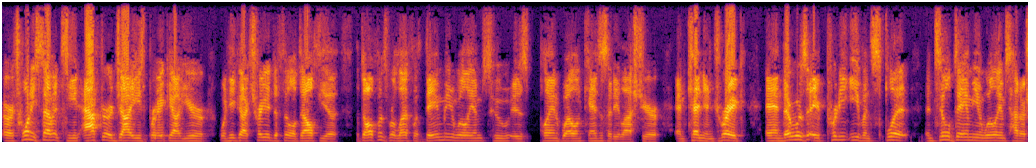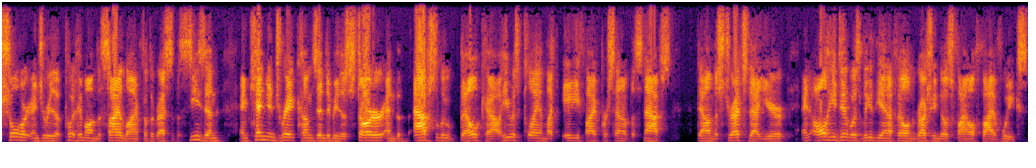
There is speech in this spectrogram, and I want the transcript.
or 2017, after Ajayi's breakout year, when he got traded to Philadelphia, the Dolphins were left with Damien Williams, who is playing well in Kansas City last year, and Kenyon Drake. And there was a pretty even split until Damien Williams had a shoulder injury that put him on the sideline for the rest of the season. And Kenyon Drake comes in to be the starter and the absolute bell cow. He was playing like 85% of the snaps down the stretch that year. And all he did was lead the NFL in rushing those final five weeks.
